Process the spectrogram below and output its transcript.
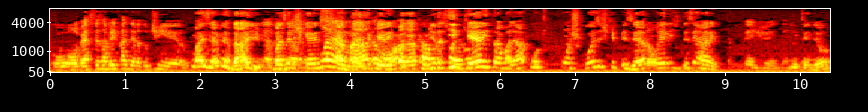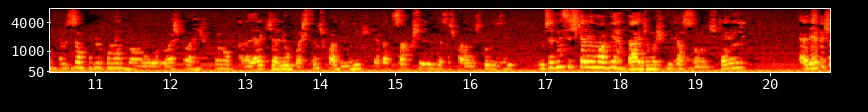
O Roberto fez a brincadeira do dinheiro. Mas é verdade. É mas verdade. eles querem sustentar, é querem lógico, pagar comida e querem trabalhar com, com as coisas que fizeram eles desenharem. Entendi, entendi. Entendeu? Eu não sei se é um público novo, não. Eu, eu acho que a gente foi uma- a galera que já leu bastante quadrinhos, já tá de saco cheio dessas paradas todas aí. Eu não sei nem se eles querem uma verdade, uma explicação. Eles querem. É, de repente,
